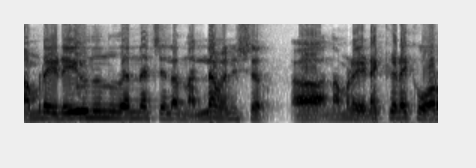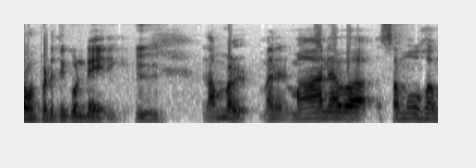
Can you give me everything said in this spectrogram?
നമ്മുടെ ഇടയിൽ നിന്ന് തന്നെ ചില നല്ല മനുഷ്യർ നമ്മുടെ ഇടയ്ക്കിടയ്ക്ക് ഓർമ്മപ്പെടുത്തിക്കൊണ്ടേയിരിക്കും. നമ്മൾ മാനവ സമൂഹം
